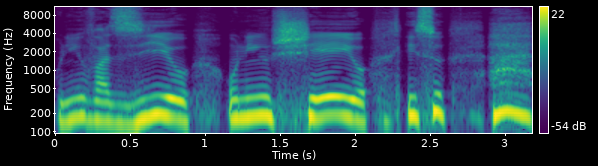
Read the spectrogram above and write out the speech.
o ninho vazio, o ninho cheio. Isso, ah,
